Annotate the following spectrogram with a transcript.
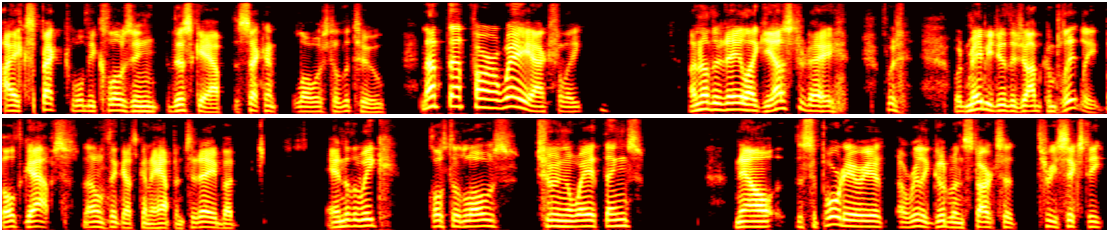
I expect we'll be closing this gap, the second lowest of the two, not that far away, actually. Another day like yesterday would would maybe do the job completely, both gaps. I don't think that's going to happen today, but end of the week, close to the lows, chewing away at things. Now, the support area, a really good one, starts at 360.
